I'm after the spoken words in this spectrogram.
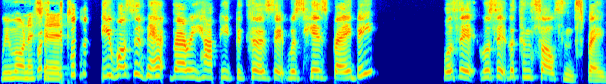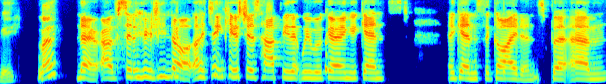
We monitored. He wasn't very happy because it was his baby. Was it? Was it the consultant's baby? No, no, absolutely not. I think he was just happy that we were going against against the guidance. But um,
